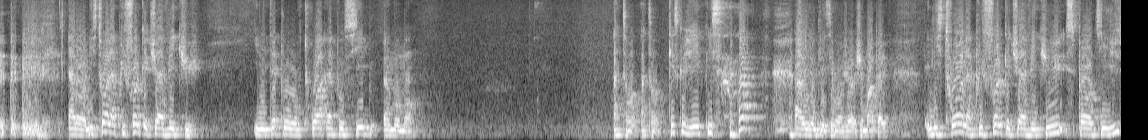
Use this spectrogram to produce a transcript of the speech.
Alors, l'histoire la plus folle que tu as vécue, il était pour toi impossible un moment. Attends, attends, qu'est-ce que j'ai écrit ça? Ah oui, ok, c'est bon, je, je me rappelle. L'histoire la plus folle que tu as vécue, sportive,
